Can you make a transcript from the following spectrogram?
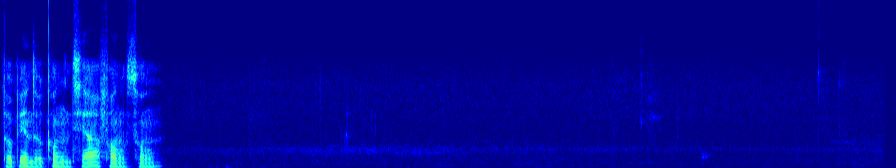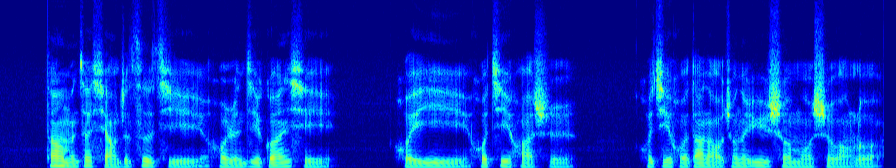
都变得更加放松。当我们在想着自己或人际关系、回忆或计划时，会激活大脑中的预设模式网络，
